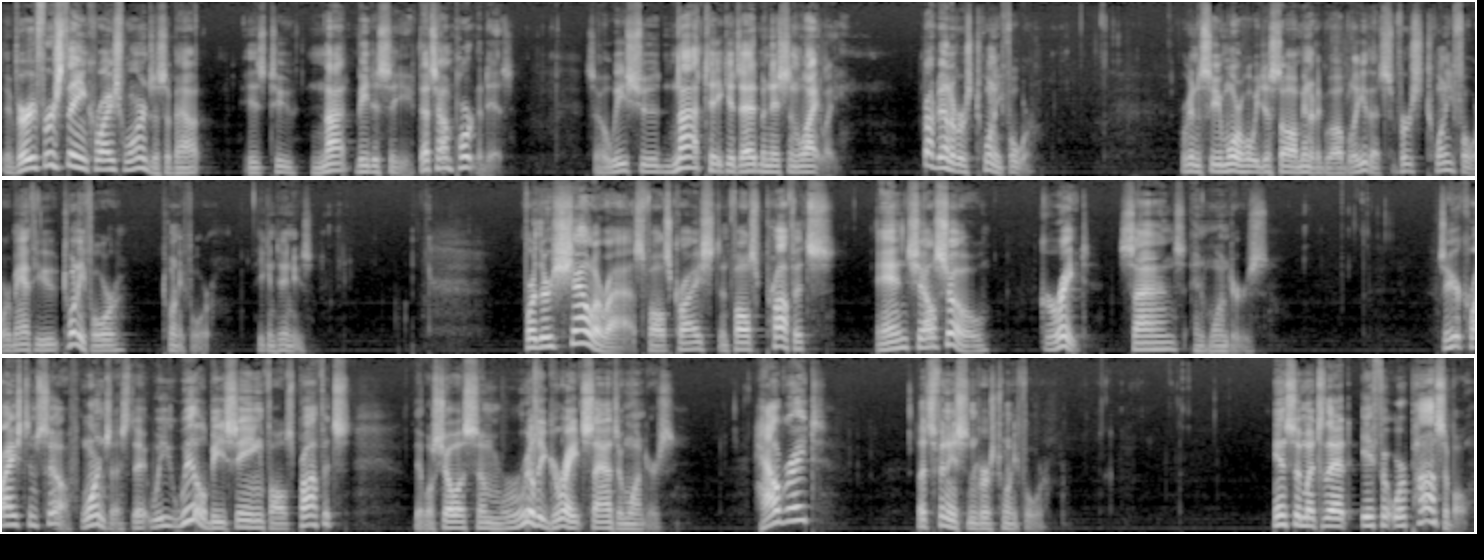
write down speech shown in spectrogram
The very first thing Christ warns us about is to not be deceived. That's how important it is. So we should not take his admonition lightly. Drop down to verse 24. We're going to see more of what we just saw a minute ago, I believe. That's verse 24, Matthew 24, 24. He continues. For there shall arise false Christs and false prophets, and shall show great signs and wonders. So here Christ himself warns us that we will be seeing false prophets that will show us some really great signs and wonders. How great? Let's finish in verse 24 insomuch that, if it were possible,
